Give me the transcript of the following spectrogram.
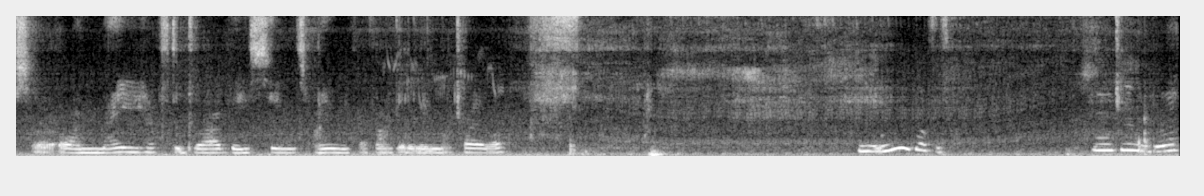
so I may have to drive these things home if I can't get it in my trailer. Yeah, you go for? Oh, trailer, bro.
